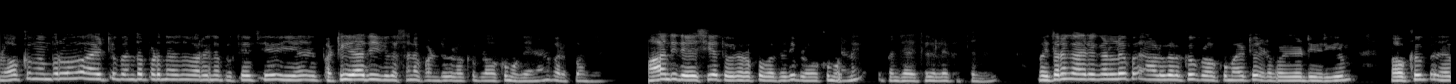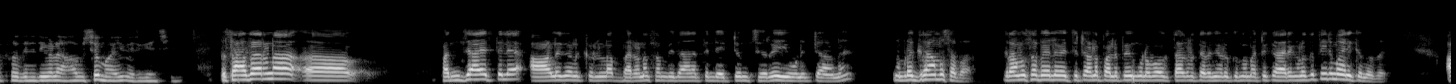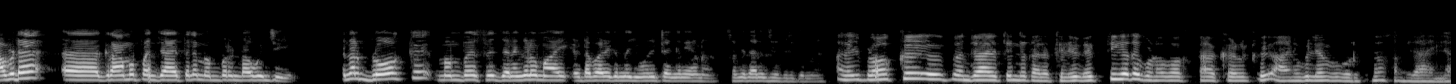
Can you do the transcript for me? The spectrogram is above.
ബ്ലോക്ക് മെമ്പറുമായിട്ട് ബന്ധപ്പെടുന്നതെന്ന് പറയുന്നത് പ്രത്യേകിച്ച് ഈ പട്ടികജാതി വികസന ഫണ്ടുകളൊക്കെ ബ്ലോക്ക് മുഖേനയാണ് പലപ്പോഴും വരുന്നത്. ആദ്യ ദേശീയ തൊഴിലുറപ്പ് പദ്ധതി ബ്ലോക്ക് മുഖേന പഞ്ചായത്തുകളിലേക്ക് എത്തുന്നത്. അപ്പോൾ ഇത്തരം കാര്യങ്ങളിൽ ആളുകൾക്ക് ബ്ലോക്കുമായിട്ട് ഇടപഴകേണ്ടി വരികയും ബ്ലോക്ക് പ്രതിനിധികളെ ആവശ്യമായി വരികയും ചെയ്യും. ഇപ്പൊ സാധാരണ പഞ്ചായത്തിലെ ആളുകൾക്കുള്ള ഭരണ സംവിധാനത്തിന്റെ ഏറ്റവും ചെറിയ യൂണിറ്റ് ആണ് നമ്മുടെ ഗ്രാമസഭ. ഗ്രാമസഭയിൽ വെച്ചിട്ടാണ് പലപ്പോഴും ഗുണഭോക്താക്കൾ തിരഞ്ഞെടുക്കുന്ന മറ്റു കാര്യങ്ങളൊക്കെ തീരുമാനിക്കുന്നത്. അവിടെ ഗ്രാമപഞ്ചായത്തിലെ മെമ്പർ ഉണ്ടാവുകയും ചെയ്യും. എന്നാൽ ബ്ലോക്ക് മെമ്പേഴ്സ് ജനങ്ങളുമായി ഇടപഴകുന്ന യൂണിറ്റ് എങ്ങനെയാണ് സംവിധാനം ചെയ്തിരിക്കുന്നത്? ഈ ബ്ലോക്ക് പഞ്ചായത്തിന്റെ തലത്തിൽ വ്യക്തിഗത ഗുണഭോക്താക്കൾക്ക് ആനുകൂല്യം കൊടുക്കുന്ന സംവിധാനമില്ല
